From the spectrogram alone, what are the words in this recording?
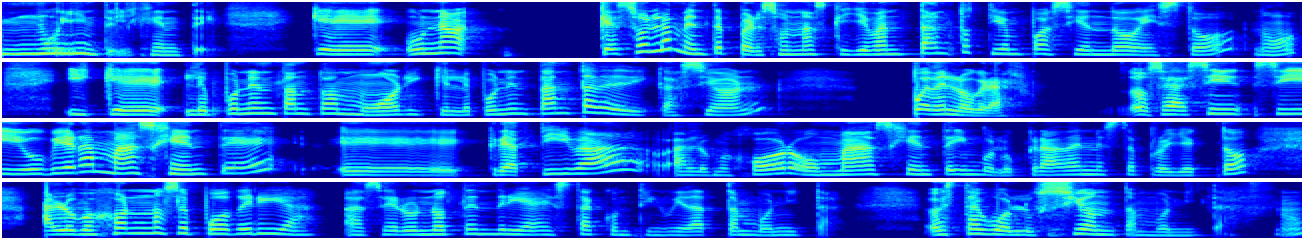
muy inteligente, que una que solamente personas que llevan tanto tiempo haciendo esto, ¿no? Y que le ponen tanto amor y que le ponen tanta dedicación, pueden lograr. o sea, si, si hubiera más gente eh, creativa, a lo mejor, o más gente involucrada en este proyecto, a lo mejor no se podría hacer o no tendría esta continuidad tan bonita o esta evolución tan bonita, ¿no?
